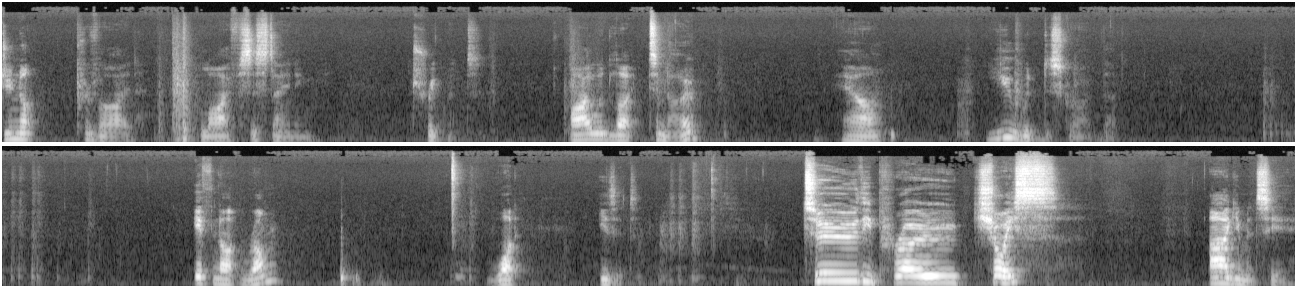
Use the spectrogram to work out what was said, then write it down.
Do not provide life sustaining treatment. I would like to know how you would describe that. If not wrong, what is it? To the pro choice arguments here.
